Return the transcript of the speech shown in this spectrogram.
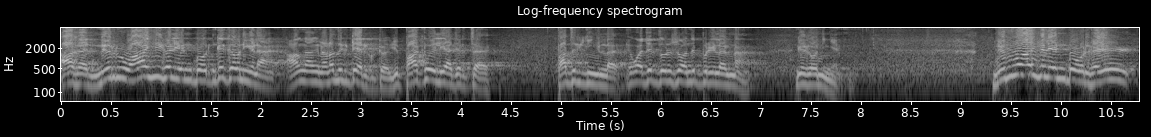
ஆக நிர்வாகிகள் என்பவர் இங்கே கவனிங்களேன் அவங்க அங்கே நடந்துக்கிட்டே இருக்கட்டும். இது பார்க்கவே இல்லையா அஜரத்தை? பார்த்துருக்கீங்களா? அஜரத் ஒரு நிமிஷம் வந்து புரியலன்னா இங்கே கவனிங்க. நிர்வாகிகள் என்பவர்கள்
